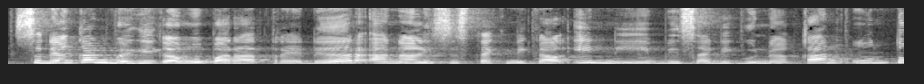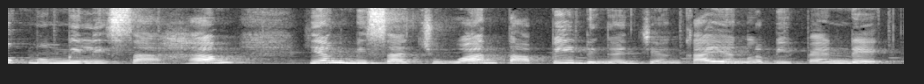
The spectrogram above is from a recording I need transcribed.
Sedangkan bagi kamu para trader, analisis teknikal ini bisa digunakan untuk memilih saham yang bisa cuan tapi dengan jangka yang lebih pendek.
